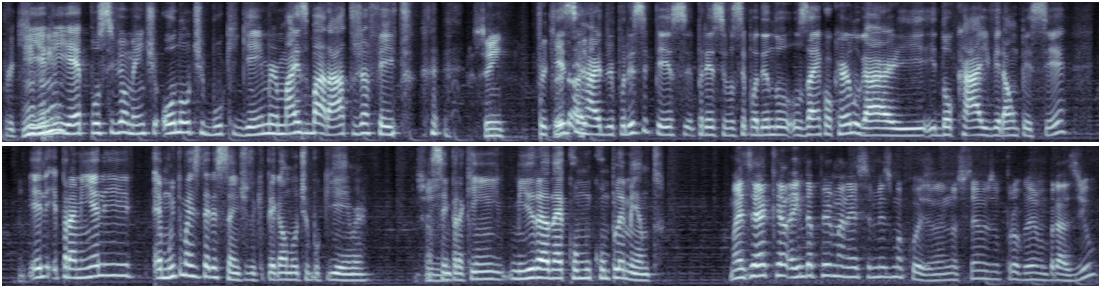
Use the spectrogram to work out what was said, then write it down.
Porque uhum. ele é possivelmente o notebook gamer mais barato já feito. Sim. Porque Verdade. esse hardware, por esse preço, preço, você podendo usar em qualquer lugar e, e docar e virar um PC, ele, para mim, ele é muito mais interessante do que pegar um notebook gamer. Sim. Assim, para quem mira, né, como um complemento. Mas é que ainda permanece a mesma coisa, né? Nós temos o problema Brasil,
